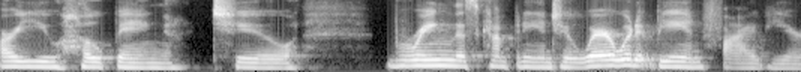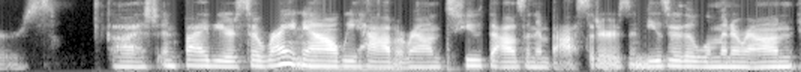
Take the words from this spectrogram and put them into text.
are you hoping to bring this company into? Where would it be in five years? gosh, in five years. So right now we have around 2,000 ambassadors, and these are the women around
